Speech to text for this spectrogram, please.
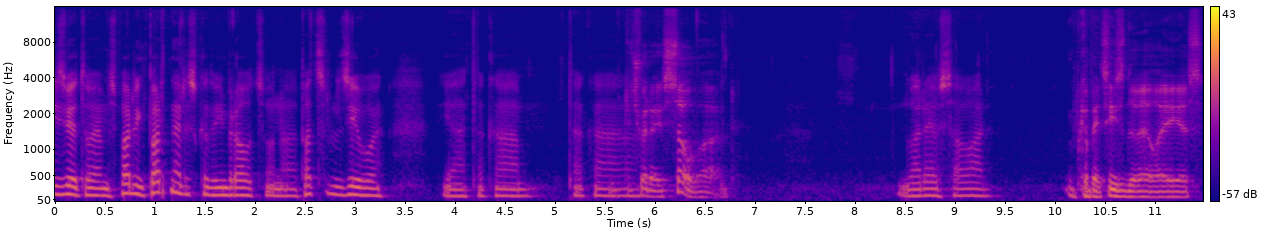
izvietojam sparīgi partnerus, kad viņi brauc un uh, pats tur dzīvo. Jā, tā kā, tā kā Viņš varēja savu vārdu. varēja savu vārdu. Kāpēc izvēlējies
